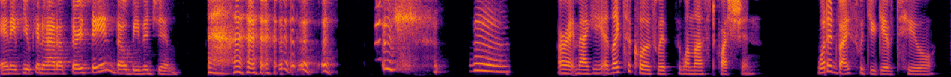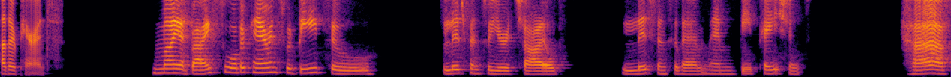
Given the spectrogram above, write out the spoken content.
and if you can add a third thing that'll be the gym. All right maggie i'd like to close with one last question. What advice would you give to other parents? My advice to other parents would be to listen to your child, listen to them, and be patient. Have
